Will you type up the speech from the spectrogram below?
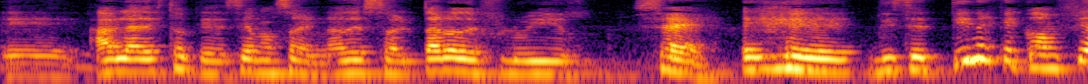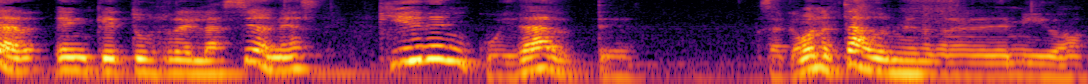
eh, habla de esto que decíamos hoy, ¿no? De soltar o de fluir. Sí, Eh, dice, tienes que confiar en que tus relaciones quieren cuidarte. O sea, que vos no estás durmiendo con el enemigo.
